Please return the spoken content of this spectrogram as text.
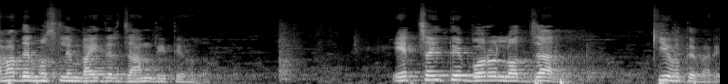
আমাদের মুসলিম ভাইদের জান দিতে হলো। এর চাইতে বড় লজ্জার কি হতে পারে?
